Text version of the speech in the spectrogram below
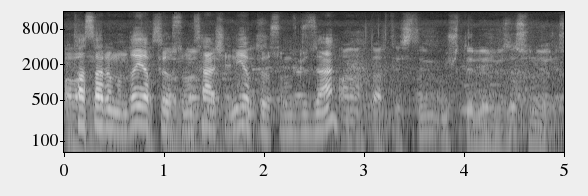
alanında. Tasarımında yapıyorsunuz. Tasarımlarını Her şeyini yapıyorsunuz. Güzel. Anahtar teslim müşterilerimize sunuyoruz.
